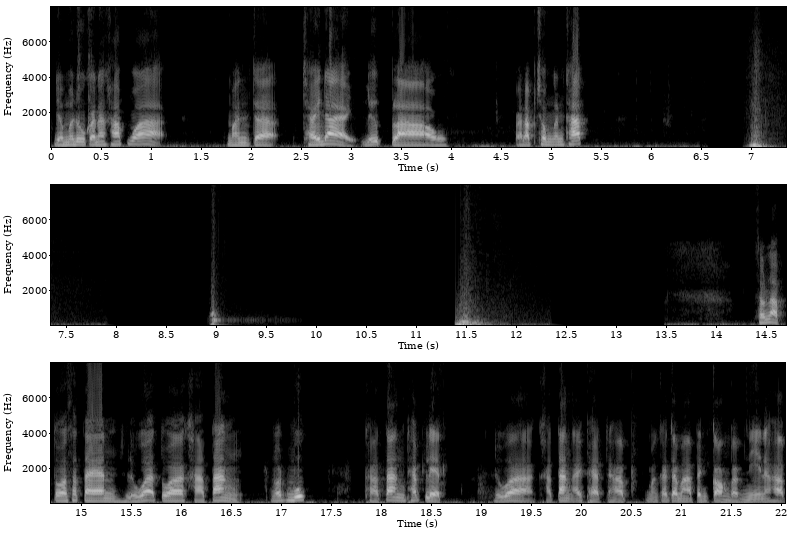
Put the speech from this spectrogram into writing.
เดี๋ยวมาดูกันนะครับว่ามันจะ ใช้ได้หรือเปล่า ไปรับชมกันครับสำหรับตัวสแตนหรือว่าตัวขาตั้งโน้ตบุ๊กขาตั้งแท็บเล็ตหรือว่าขาตั้ง iPad นะครับ มันก็จะมาเป็นกล่องแบบนี้นะครับ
